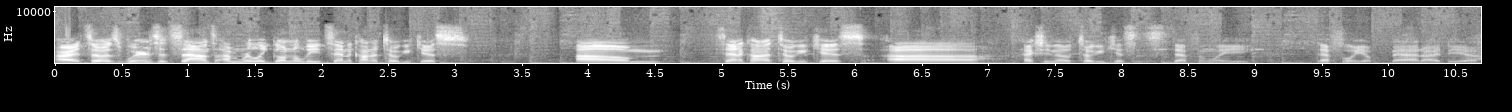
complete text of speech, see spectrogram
Alright, so as weird as it sounds, I'm really going to lead Santa Sandaconda Togekiss. Um, Sandaconda Togekiss, uh, actually no, Togekiss is definitely, definitely a bad idea.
